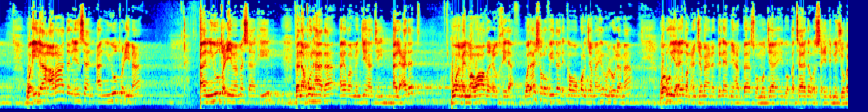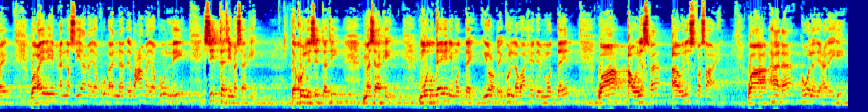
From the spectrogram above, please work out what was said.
وإذا أراد الإنسان أن يطعم أن يطعم مساكين فنقول هذا أيضا من جهة العدد. هو من مواضع الخلاف. والأشهر في ذلك هو قول جماهير العلماء وروي أيضا عن جماعة عبد الله بن عباس ومجاهد وقتادة وسعيد بن جبير وغيرهم أن الصيام يكون أن الإطعام يكون لستة مساكين. يكون لستة مساكين. مدين مدين. يعطي كل واحد مدين و أو نصف أو نصف صاع. وهذا هو الذي عليه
